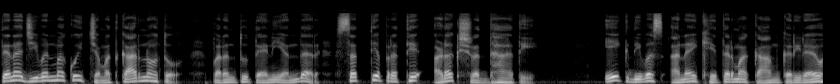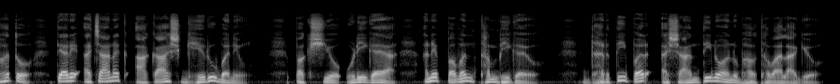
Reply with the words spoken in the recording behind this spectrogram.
તેના જીવનમાં કોઈ ચમત્કાર નહોતો, પરંતુ તેની અંદર સત્ય પ્રત્યે અડગ શ્રદ્ધા હતી. એક દિવસ અનય ખેતરમાં કામ કરી રહ્યો હતો, ત્યારે અચાનક આકાશ ઘેરું બન્યું. પક્ષીઓ ઉડી ગયા અને પવન થંભી ગયો. ધરતી પર અશાંતિનો અનુભવ થવા લાગ્યો.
